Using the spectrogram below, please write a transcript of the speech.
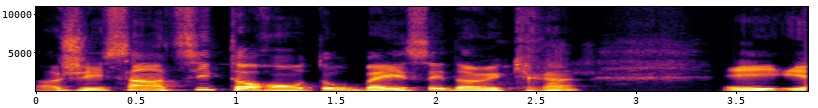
ah, j'ai senti Toronto baisser d'un cran. Et,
